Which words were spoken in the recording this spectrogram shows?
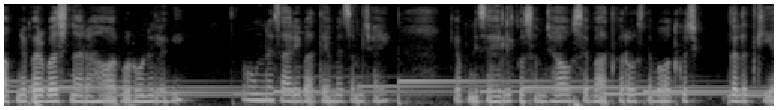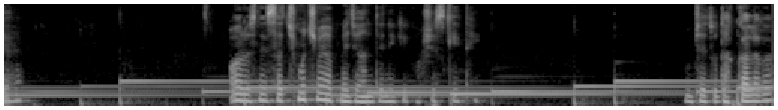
अपने पर बस ना रहा और वो रोने लगी। उन्होंने सारी बातें हमें समझाई कि अपनी सहेली को समझाओ, उससे बात करो, उसने बहुत कुछ गलत किया है। और उसने सचमुच में अपने जान देने की कोशिश की थी। मुझे तो धक्का लगा।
